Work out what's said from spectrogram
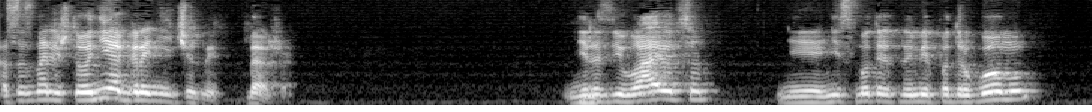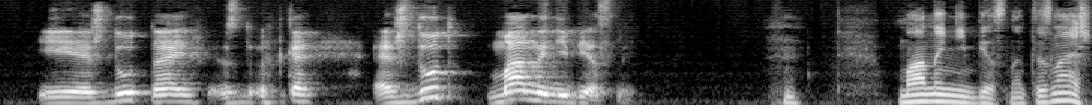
осознали, что они ограничены даже. Не развиваются, не, не смотрят на мир по-другому и ждут, на, ждут, ждут манны небесной. Маны небесная. Ты знаешь,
